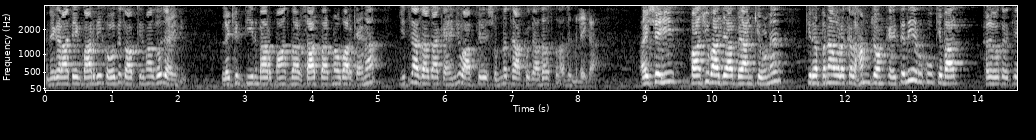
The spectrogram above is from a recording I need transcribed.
یعنی اگر آپ ایک بار بھی کہو گے تو آپ کی نماز ہو جائے گی۔ لیکن تین بار، پانچ بار، سات بار، نو بار کہنا، جتنا زیادہ کہیں گے، وہ آپ کے لیے سنت ہے، آپ کو زیادہ اس پر اجر ملے گا۔ ایسے ہی پانچویں بات آپ بیان کی انہوں نے کہ ربنا ولکل ہم جو ہم کہتے نہیں رکو کے بعد کھڑے ہو کر کے،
